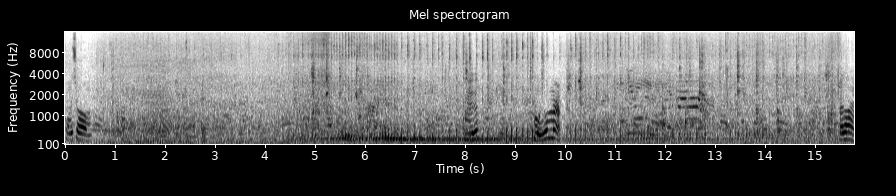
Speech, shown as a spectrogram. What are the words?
คุณผู้ชม หมูนุ่มมากอร่อย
